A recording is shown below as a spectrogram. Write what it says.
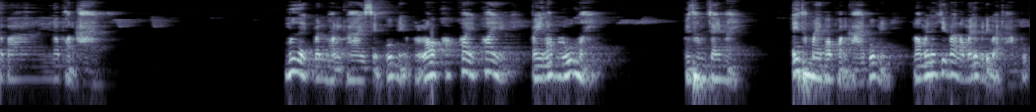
สบายๆเราผ่อนคลายเมื่อมันผ่อนคลายเสร็จปุ๊บเนี่ยเราค่อยๆไปรับรู้ใหม่ ไปทำใจใหม่ เอ๊ะทำไมพอผ่อนคลายปุ๊บเนี่ย เราไม่ได้คิดว่าเราไม่ได้ปฏิบัติธรรมปุ๊บ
